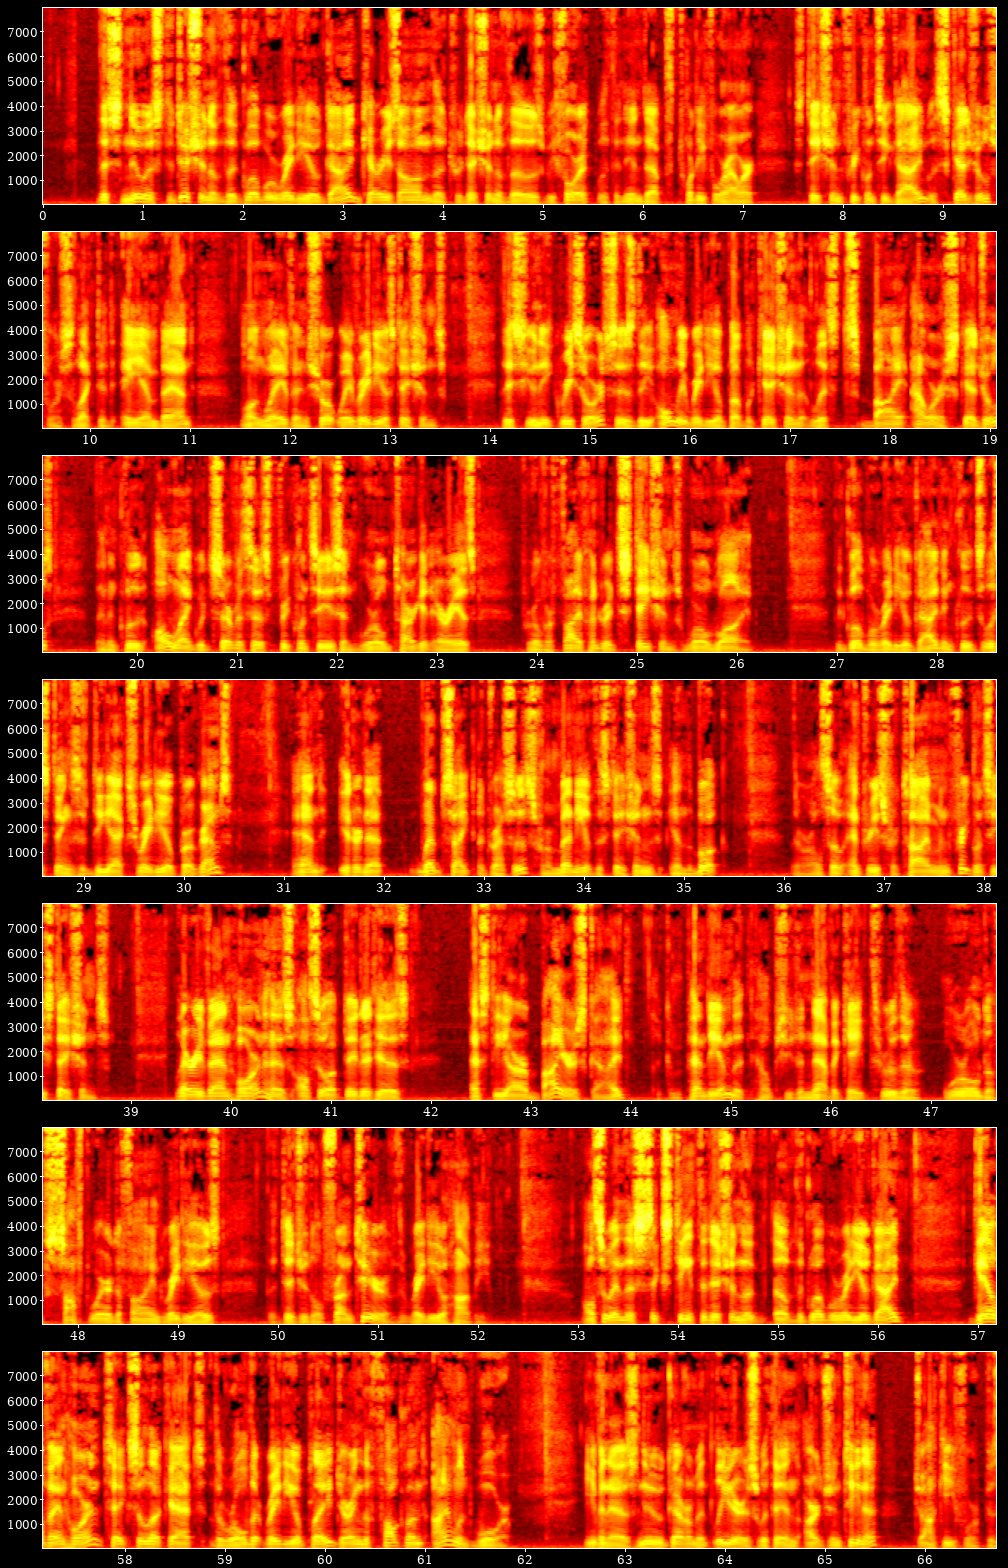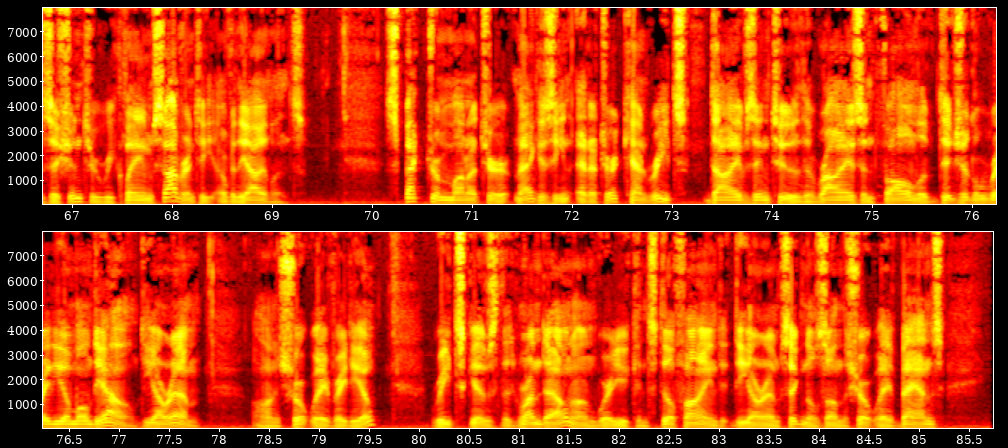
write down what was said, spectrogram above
This newest edition of the Global Radio Guide carries on the tradition of those before it with an in depth 24 hour station frequency guide with schedules for selected AM band, longwave, and shortwave radio stations. This unique resource is the only radio publication that lists by hour schedules that include all language services, frequencies, and world target areas for over 500 stations worldwide. The Global Radio Guide includes listings of DX radio programs and Internet website addresses for many of the stations in the book. There are also entries for time and frequency stations. Larry Van Horn has also updated his SDR Buyer's Guide, a compendium that helps you to navigate through the world of software defined radios, the digital frontier of the radio hobby. Also, in the 16th edition of the Global Radio Guide, Gayle Van Horn takes a look at the role that radio played during the Falkland Island War, even as new government leaders within Argentina jockey for position to reclaim sovereignty over the islands. Spectrum Monitor magazine editor Ken Reitz dives into the rise and fall of Digital Radio Mondiale, DRM, on shortwave radio. Reitz gives the rundown on where you can still find DRM signals on the shortwave bands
